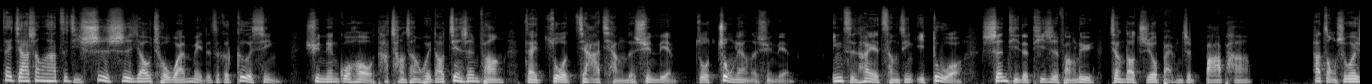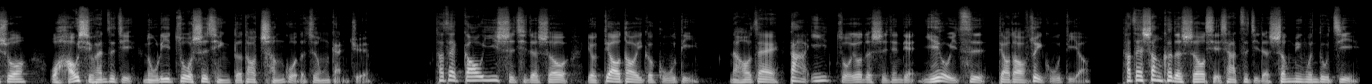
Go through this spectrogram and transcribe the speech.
再加上他自己事事要求完美的这个个性，训练过后，他常常会到健身房再做加强的训练，做重量的训练。因此，他也曾经一度哦，身体的体脂肪率降到只有百分之八趴。他总是会说：“我好喜欢自己努力做事情得到成果的这种感觉。”他在高一时期的时候有掉到一个谷底，然后在大一左右的时间点也有一次掉到最谷底哦。他在上课的时候写下自己的生命温度计，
